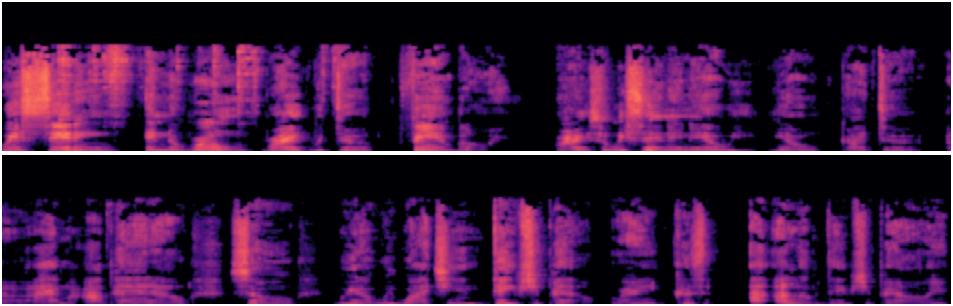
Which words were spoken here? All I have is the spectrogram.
we're sitting in the room, right, with the fan blowing, right? So we sitting in there. We, you know, got to. Uh, I had my iPad out, so you know, we watching Dave Chappelle, right? Because I, I, love Dave Chappelle, and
